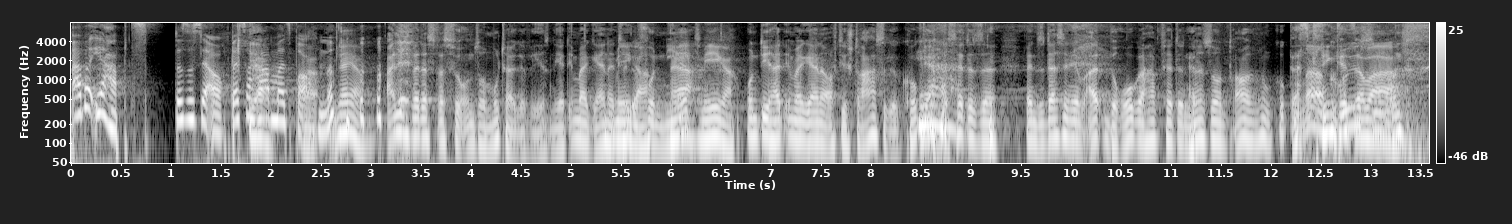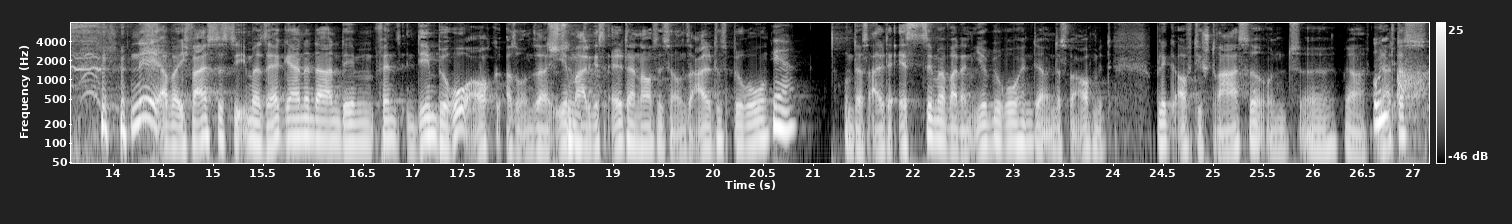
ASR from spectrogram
aber ihr habt's. Das ist ja auch besser Ja. haben als brauchen, ne? ja, ja. Eigentlich wäre das was für unsere Mutter gewesen. Die hat immer gerne Mega. telefoniert. Ja, mega. Und die hat immer gerne auf die Straße geguckt. Ja. Das hätte sie, wenn sie das in ihrem alten Büro gehabt hätte, ne, so draußen gucken. Das klingt jetzt grüßen aber- und- nee, aber ich weiß, dass die immer sehr gerne da an dem Fenster, in dem Büro auch, also unser ehemaliges Elternhaus ist ja unser altes Büro. Ja. Und das alte Esszimmer war dann ihr Büro hinterher und das war auch mit Blick auf die Straße und äh, ja, die Und hat das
